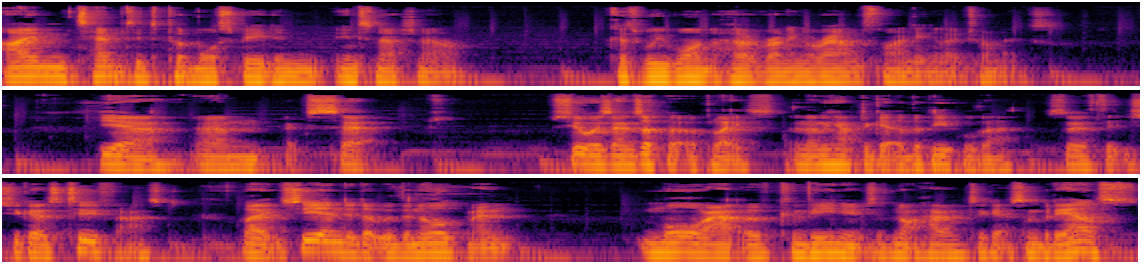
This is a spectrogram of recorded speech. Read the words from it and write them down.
I'm tempted to put more speed in Internationale because we want her running around finding electronics. Yeah, um, except she always ends up at a place, and then we have to get other people there. So if it, she goes too fast, like she ended up with an augment more out of convenience of not having to get somebody else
